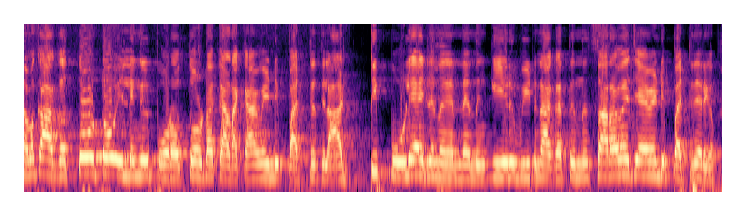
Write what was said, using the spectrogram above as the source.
നമുക്ക് അകത്തോട്ടോ ഇല്ലെങ്കിൽ പുറത്തോട്ടോ കിടക്കാൻ വേണ്ടി പറ്റത്തില്ല. അടിപൊളിയായിട്ട് തന്നെ നിങ്ങൾക്ക് ഈ ഒരു വീടിനകത്ത് നിന്ന് സർവേ ചെയ്യാൻ വേണ്ടി പറ്റുന്നതായിരിക്കും.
